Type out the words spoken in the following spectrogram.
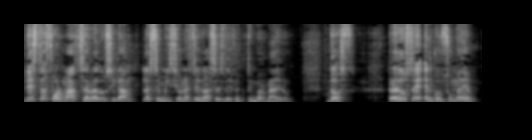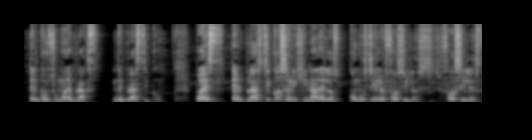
De esta forma se reducirán las emisiones de gases de efecto invernadero. 2. Reduce el consumo de, el consumo de, plástico, pues el plástico se origina de los combustibles fósiles, fósiles.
